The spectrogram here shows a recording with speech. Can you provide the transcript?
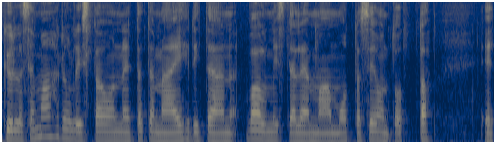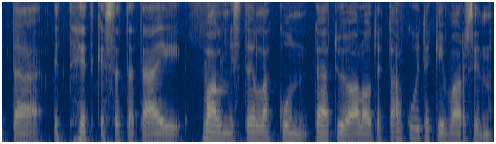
Kyllä se mahdollista on, että tämä ehditään valmistelemaan, mutta se on totta, että, että hetkessä tätä ei valmistella, kun tämä työ aloitetaan kuitenkin varsin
